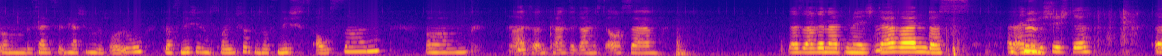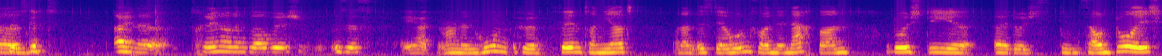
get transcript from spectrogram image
ähm, bezahlst du den Herrscher 100 Euro, du darfst nicht in den Zeugenstand, du darfst nichts aussagen. Ähm, Also und kann sie gar nichts aussagen. Das erinnert mich daran, dass an eine. Geschichte. Äh, es gibt eine Trainerin, glaube ich, ist es. Die hat mal einen Huhn für einen Film trainiert und dann ist der Hund von den Nachbarn durch die äh, durch den Zaun durch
